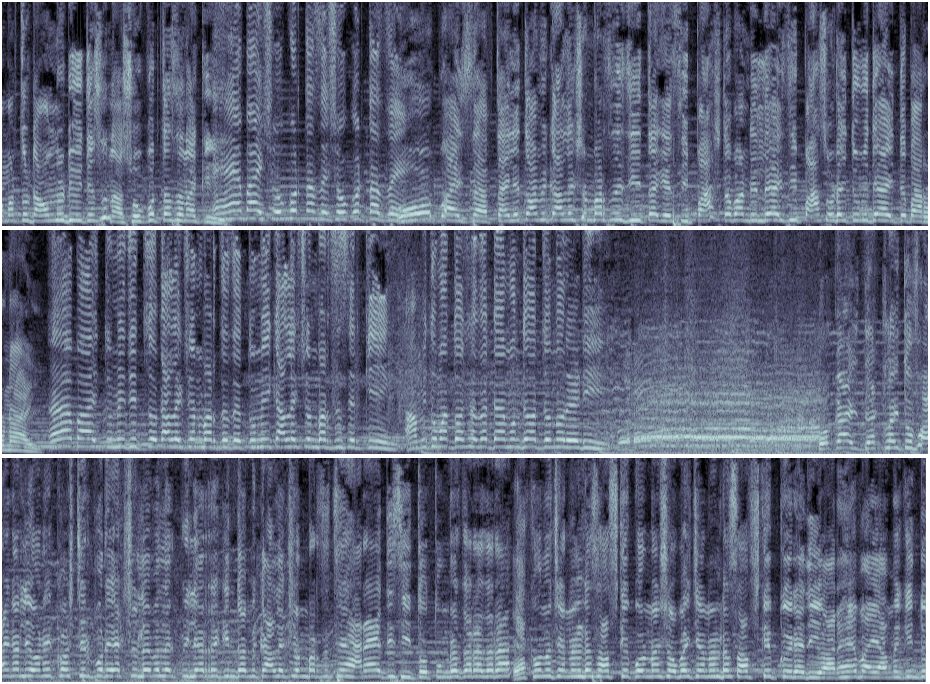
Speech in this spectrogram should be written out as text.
আমার তো ডাউনলোড হইতেছে না শো করতেছে নাকি? হ্যাঁ ভাই শো করতেছে শো করতেছে। ও ভাই সাহেব তাইলে তো আমি কালেকশন ভার্সেসে জিতে গেছি। পাঁচটা বান্ডিল দেখাইছি পাঁচটাই তুমি দেখাইতে পারো নাই। হ্যাঁ ভাই তুমি জিতছো কালেকশন ভার্সেসে তুমি কালেকশন ভার্সেসের কিং আমি তোমার দশ হাজার ডায়মন্ড দেওয়ার জন্য রেডি তো গাইস দেখলাই তো ফাইনালি অনেক কষ্টের পরে একশো লেভেলের প্লেয়াররা কিন্তু আমি কালেকশন বাড়তেছে, হারায় দিছি। তো তোমরা যারা যারা এখনও চ্যানেলটা সাবস্ক্রাইব করো না সবাই চ্যানেলটা সাবস্ক্রাইব করে দিও। আর হ্যাঁ ভাই, আমি কিন্তু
